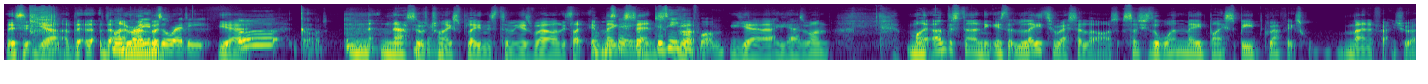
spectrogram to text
This is, yeah, th- th- My I brain's remember. already. yeah. Oh God. N- Nasser was trying to explain this to me as well, and it's like it makes he? sense. Does he but- have one? Yeah, he has one. My understanding is that later SLRs, such as the one made by Speed Graphics manufacturer,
